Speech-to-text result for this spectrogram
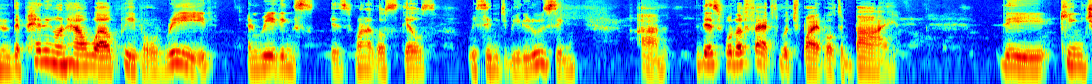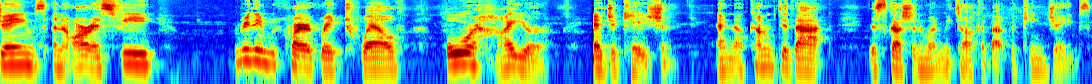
know, depending on how well people read, and reading is one of those skills we seem to be losing. Um, this will affect which Bible to buy. The King James and RSV really require grade 12 or higher education. And I'll come to that discussion when we talk about the King James.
